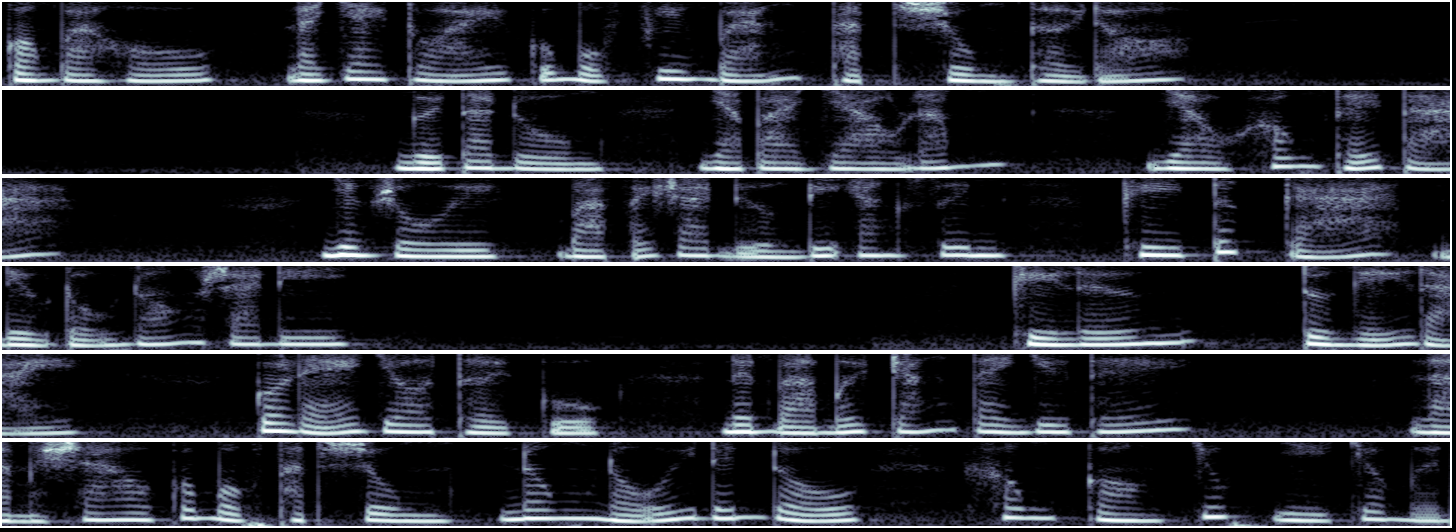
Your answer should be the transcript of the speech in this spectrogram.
Còn bà Hộ là giai thoại của một phiên bản thạch sùng thời đó. Người ta đồn nhà bà giàu lắm, giàu không thể tả. Nhưng rồi bà phải ra đường đi ăn xin khi tất cả đều đổ nón ra đi. Khi lớn, tôi nghĩ lại, có lẽ do thời cuộc nên bà mới trắng tay như thế. Làm sao có một thạch sùng nông nổi đến độ không còn chút gì cho mình.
